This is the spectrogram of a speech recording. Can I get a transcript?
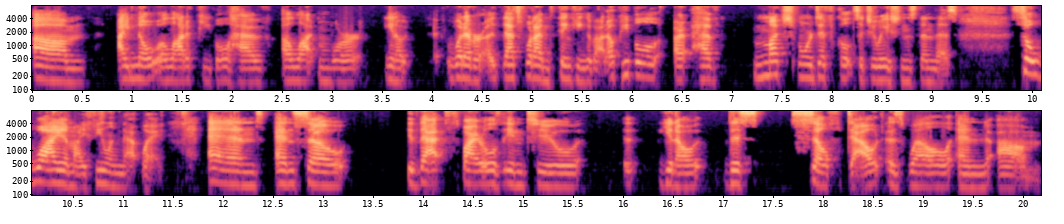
Um, I know a lot of people have a lot more, you know, whatever. Uh, that's what I'm thinking about. Oh, people are, have much more difficult situations than this. So why am I feeling that way? And and so that spirals into, uh, you know, this self doubt as well. And um,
